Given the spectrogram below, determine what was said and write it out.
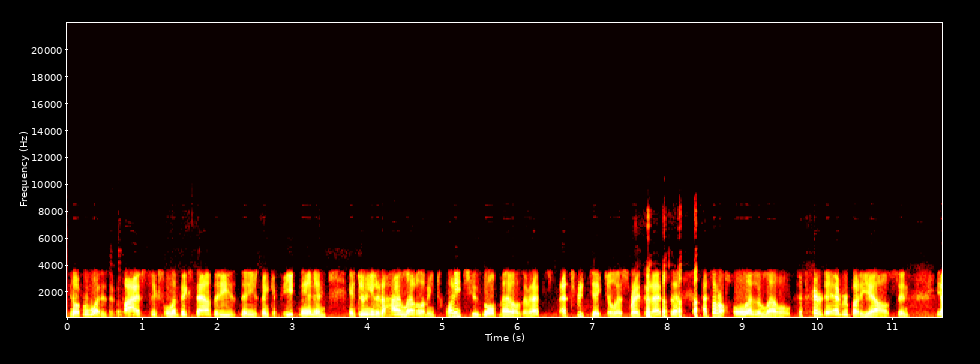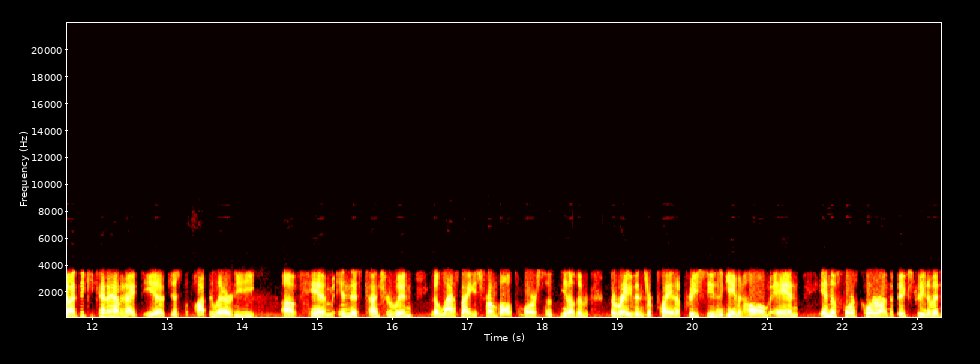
you know, over what is it, five, six Olympics now that he's that he's been competing in and and doing it at a high level. I mean, 22 gold medals. I mean, that's that's ridiculous right there. That's uh, a, that's on a whole other level compared to everybody else. And you know, I think you kind of have an idea of just the popularity of him in this country. When you know, last night he's from Baltimore, so you know the the Ravens are playing a preseason game at home, and in the fourth quarter on the big screen of an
